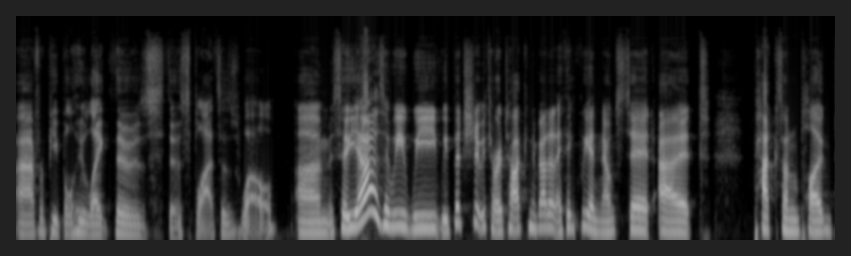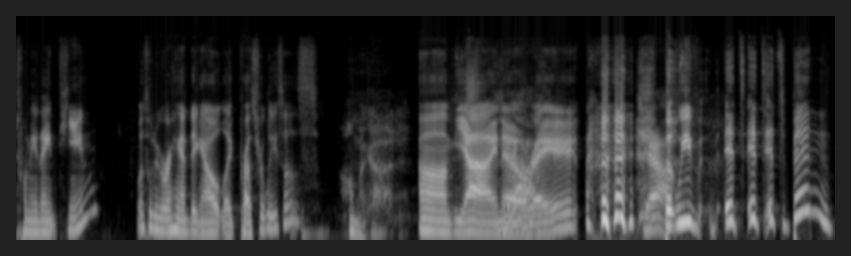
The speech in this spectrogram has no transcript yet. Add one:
uh, for people who like those those splats as well um, so yeah so we we we pitched it we started talking about it i think we announced it at pax unplugged 2019 was when we were handing out like press releases Oh my god. Um yeah i know Yeah. right Yeah. but we've it's it's it's been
